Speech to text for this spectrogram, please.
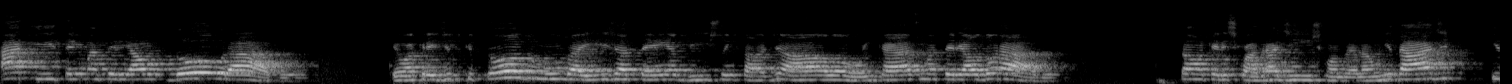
Aqui tem material dourado. Eu acredito que todo mundo aí já tenha visto em sala de aula ou em casa material dourado. São aqueles quadradinhos quando é na unidade e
